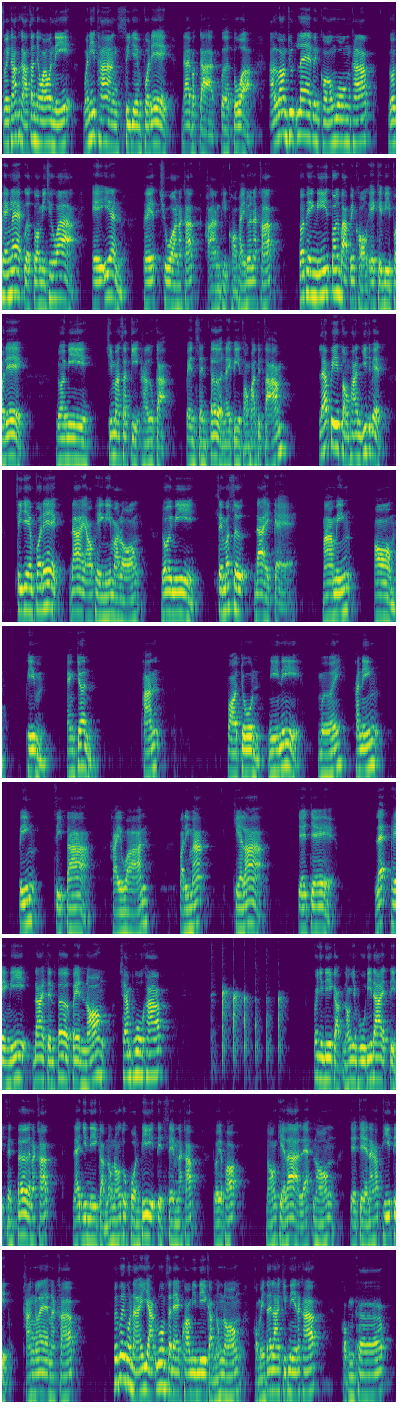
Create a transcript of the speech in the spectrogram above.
สวัสดีครับข่าวสั้นจังหวะวันนี้ วันนี้ทาง CM f o r d e ได้ประกาศเปิดตัวอัลบั้มชุดแรกเป็นของวงครับ โดยเพลงแรกเปิดตัวมีชื่อว่า Alien p r e s s u r e นะครับอ่านผิดขออภัยด้วยนะครับ โดยเพลงนี้ต้นฉบับเป็นของ AKB f o r d e โดยมีชิมาซกิฮารุกะเป็นเซนเตอร์ในปี 2013 แล้วปี 2021 CM f o r d e ได้เอาเพลงนี้มาร้อง โดยมีเซมัสึได้แก่ มามิงออม พิมพ์ แองเจิล พันธ์ฟอร์จูน นีนี่ เหมยคณิ้ง ปิ๊งสีตา ไข่หวาน ปริมะ เคียร่า เจเจ และเพลงนี้ได้เซนเตอร์เป็นน้องแชมพูครับ ก็ยินดีกับน้องยมพูที่ได้ติดเซนเตอร์นะครับ และยินดีกับน้องๆทุกคนที่ติดเซมนะครับ โดยเฉพาะ น้องเคล่าและน้องเจเจนะครับที่ติดครั้งแรกนะครับ เพื่อนๆคนไหนอยากร่วมแสดงความยินดีกับน้องๆคอมเมนต์ใต้ล่างคลิปนี้นะครับ ขอบคุณครับ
